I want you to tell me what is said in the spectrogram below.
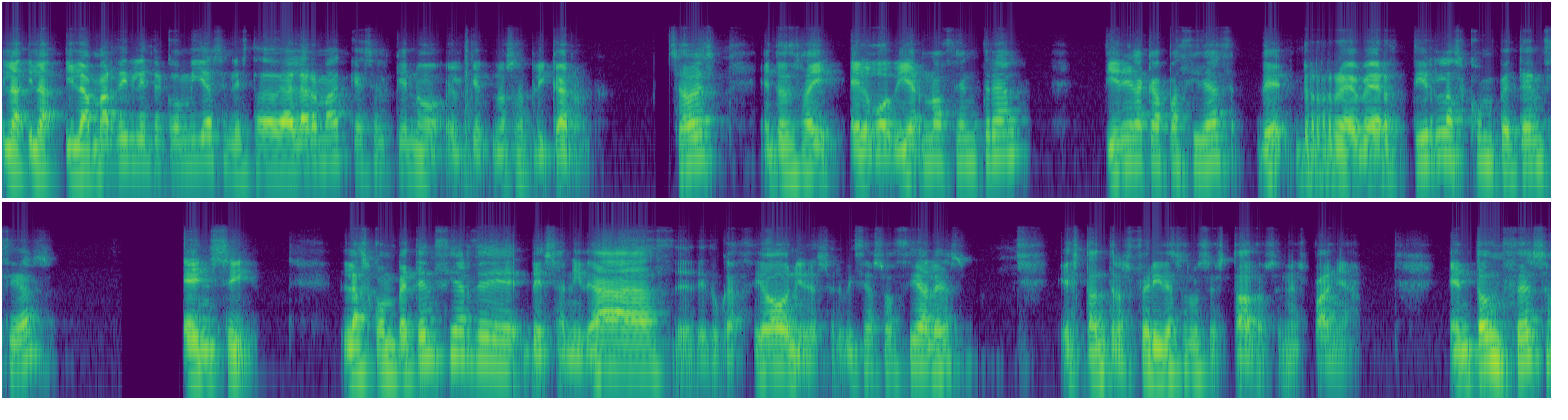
y la, más débil, entre comillas, el estado de alarma, que es el que, no, el que nos aplicaron. ¿Sabes? Entonces ahí el gobierno central tiene la capacidad de revertir las competencias en sí. Las competencias de, sanidad, de, educación y de servicios sociales están transferidas a los estados en España. Entonces,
